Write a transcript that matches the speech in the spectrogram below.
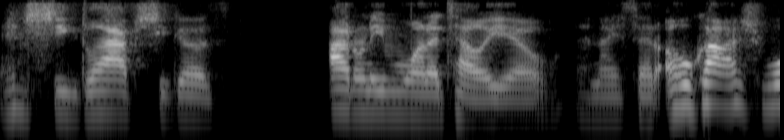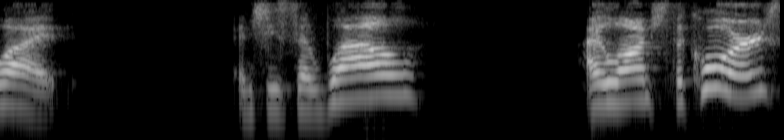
and she laughed she goes i don't even want to tell you and i said oh gosh what and she said well i launched the course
